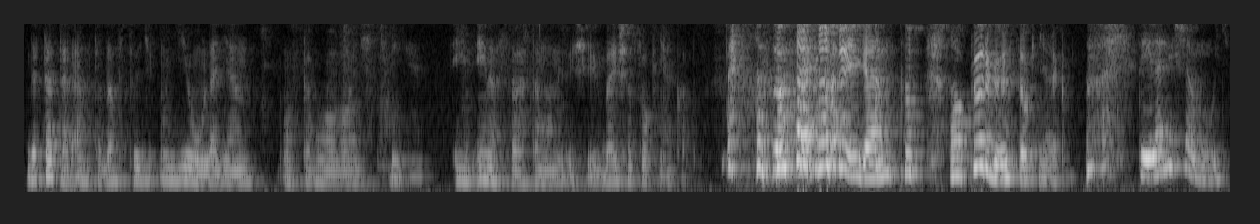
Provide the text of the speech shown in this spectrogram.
De te teremted azt, hogy, hogy jó legyen ott, ahol vagy. Igen. Én, én ezt szeretem a nőiségbe, és a szoknyákat. A szoknyákat? Igen. A pörgő szoknyák. Télen is amúgy?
